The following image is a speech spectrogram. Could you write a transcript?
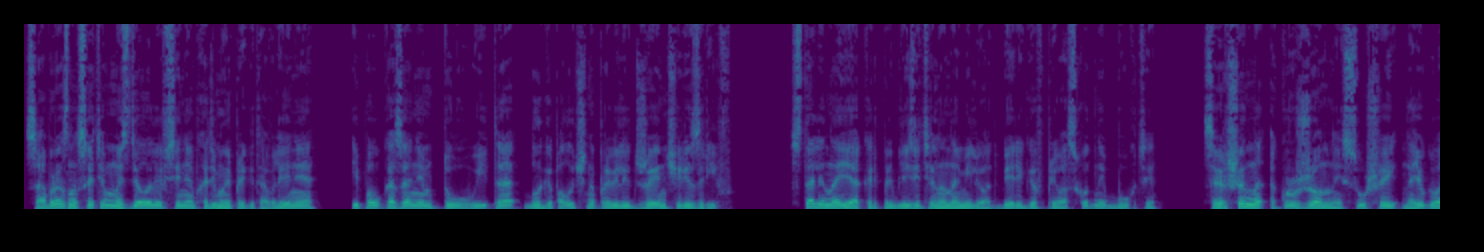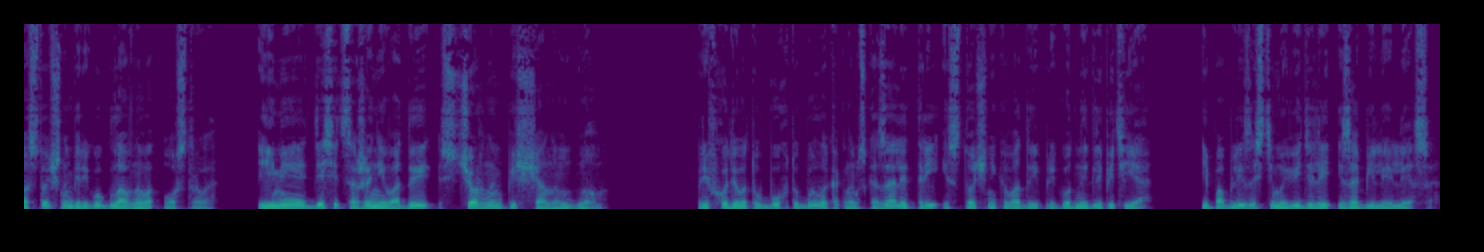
Сообразно с этим мы сделали все необходимые приготовления и по указаниям Тууита благополучно провели Джейн через риф. Стали на якорь приблизительно на милю от берега в превосходной бухте, совершенно окруженной сушей на юго-восточном берегу главного острова и имея 10 сажений воды с черным песчаным дном. При входе в эту бухту было, как нам сказали, три источника воды, пригодные для питья, и поблизости мы видели изобилие леса.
